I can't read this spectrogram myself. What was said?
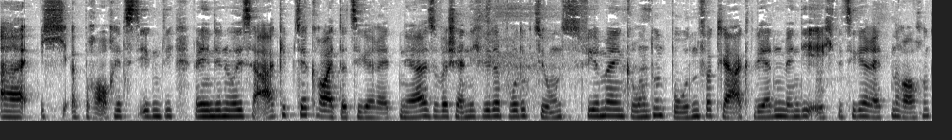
äh, ich brauche jetzt irgendwie, weil in den USA gibt es ja Kräuterzigaretten, ja, also wahrscheinlich wird eine Produktionsfirma in Grund und Boden verklagt werden, wenn die echte Zigaretten rauchen.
